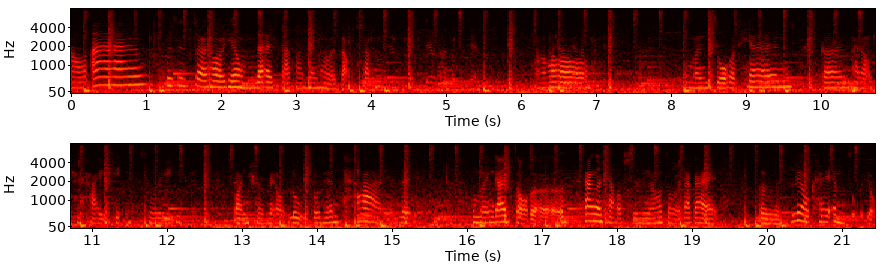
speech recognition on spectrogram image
早安，这是最后一天，我们在 Sacramento 的早上。然后我们昨天跟朋友去 hiking，所以完全没有录。昨天太累了，我们应该走了三个小时，然后走了大概呃六 km 左右。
